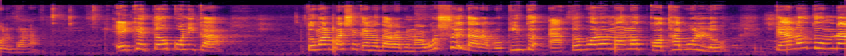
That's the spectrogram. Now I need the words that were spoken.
বলব না। এই ক্ষেত্রেও কণিকা, তোমার পাশে কেন দাঁড়াবো না? অবশ্যই দাঁড়াবো, কিন্তু এত বড় ননদ কথা বলল, কেন তোমরা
